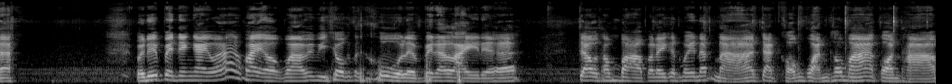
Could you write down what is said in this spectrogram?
นะ วันนี้เป็นยังไงวะไพ่ออกมาไม่มีโชคทั้งคู่เลยเป็นอะไรเนี่ยฮะเจ้าทำบาปอะไรกันไว้นักหนา จัดของขวัญเข้ามาก่อนถาม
